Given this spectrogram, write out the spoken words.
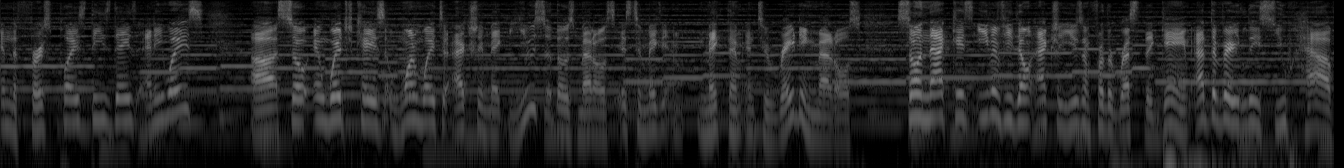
in the first place these days anyways. Uh, so in which case, one way to actually make use of those medals is to make, it, make them into raiding medals. So in that case, even if you don't actually use them for the rest of the game, at the very least, you have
